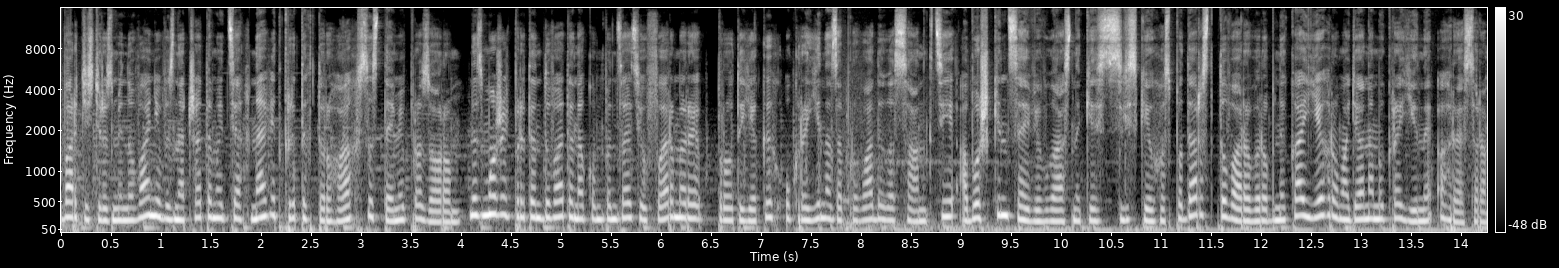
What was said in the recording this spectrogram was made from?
Вартість розмінування визначатиметься на відкритих торгах в системі Прозоро. Не зможуть претендувати на компенсацію фермери, проти яких Україна запровадила санкції, або ж кінцеві власники сільських господарств товаровиробника є громадянами країни-агресора.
